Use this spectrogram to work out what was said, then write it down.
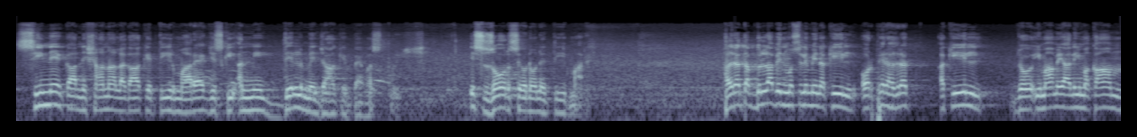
سینے کا نشانہ لگا کے تیر مارا ہے، جس کی انی دل میں جا کے پیوست ہوئی۔ اس زور سے انہوں نے تیر مارے۔ حضرت عبداللہ بن مسلم بن عقیل اور پھر حضرت عقیل جو امام علی مقام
